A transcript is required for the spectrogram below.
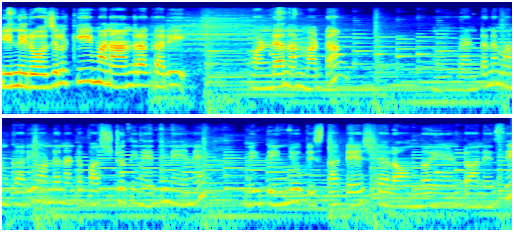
ఇన్ని రోజులకి మన ఆంధ్ర కర్రీ వండానమాట వెంటనే మన కర్రీ వండానంటే ఫస్ట్ తినేది నేనే. మీకు తిని చూపిస్తా టేస్ట్ ఎలా ఉందో ఏంటో అనేసి.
